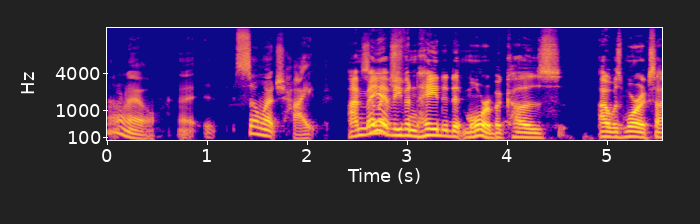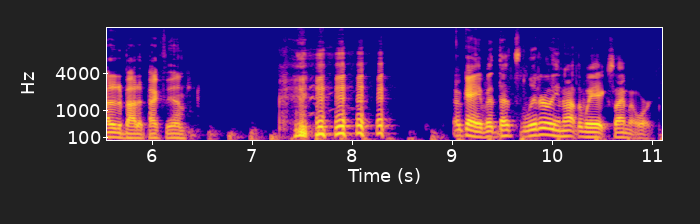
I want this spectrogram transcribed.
I don't know. Uh, it, so much hype. I So may have much- even hated it more because I was more excited about it back then. okay, but that's literally not the way excitement works.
